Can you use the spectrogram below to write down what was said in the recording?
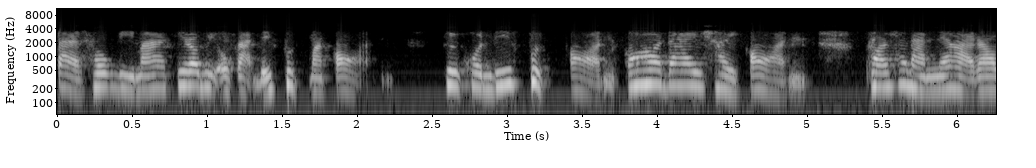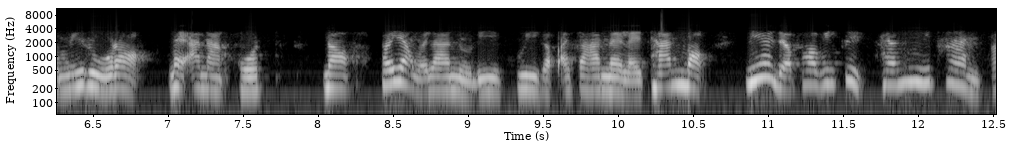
แต่โชคดีมากที่เรามีโอกาสได้ฝึกมาก่อน คือคนที่ฝึกก่อนก็ได้ใช้ก่อน เพราะฉะนั้นเนี่ยค่ะ เราไม่รู้หรอกในอนาคตเนาะเพราะอย่างเวลาหนูดีคุยกับอาจารย์หลายๆท่านบอกเนี่ยเดี๋ยวพอวิกฤตครั้งนี้ผ่านไป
